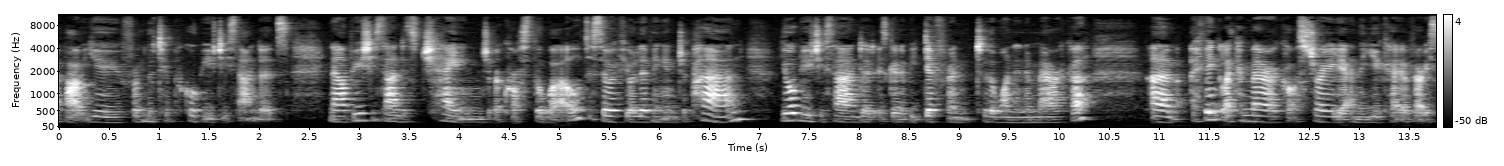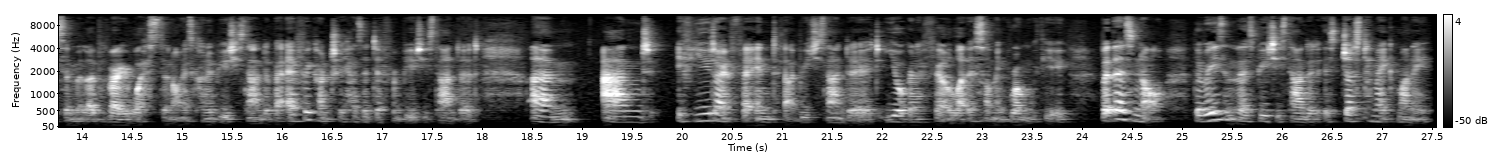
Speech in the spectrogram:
about you from the typical beauty standards. Now, beauty standards change across the world. So if you're living in Japan, your beauty standard is going to be different to the one in America. Um, I think like America, Australia, and the UK are very similar, very westernized kind of beauty standard, but every country has a different beauty standard. Um, and if you don't fit into that beauty standard, you're going to feel like there's something wrong with you. But there's not. The reason that there's beauty standard is just to make money,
